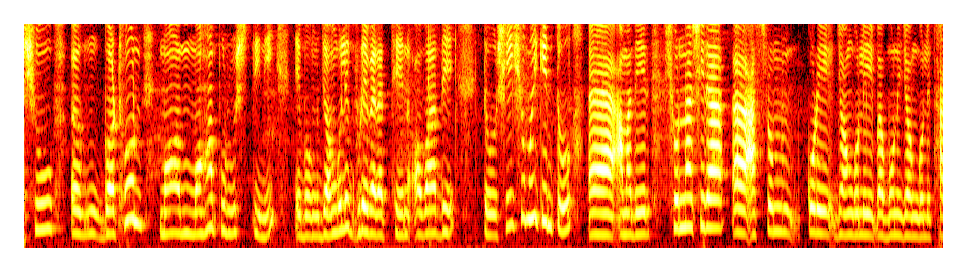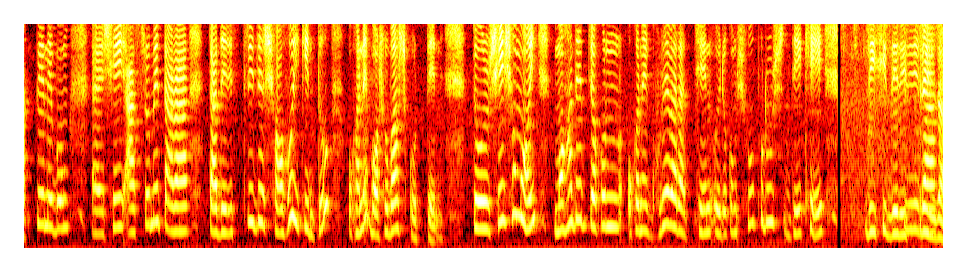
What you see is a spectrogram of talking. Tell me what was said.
সু গঠন মহাপুরুষ তিনি এবং জঙ্গলে ঘুরে বেড়াচ্ছেন অবাধে। তো সেই সময় কিন্তু আমাদের সন্ন্যাসীরা আশ্রম করে জঙ্গলে বা বনে জঙ্গলে থাকতেন এবং সেই আশ্রমে তারা তাদের স্ত্রীদের সহই কিন্তু ওখানে বসবাস করতেন। তো সেই সময় মহাদেব যখন ওখানে ঘুরে বেড়াচ্ছেন ওই রকম সুপুরুষ দেখে ঋষিদের স্ত্রীরা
